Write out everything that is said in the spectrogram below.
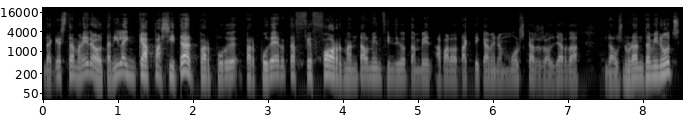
d'aquesta manera o tenir la incapacitat per poder-te per poder fer fort mentalment, fins i tot també, a part de tàcticament, en molts casos al llarg de, dels 90 minuts,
